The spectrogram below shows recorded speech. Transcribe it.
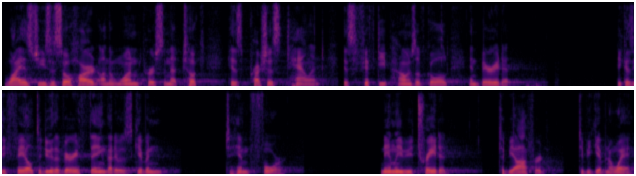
Why is Jesus so hard on the one person that took his precious talent, his 50 pounds of gold, and buried it? Because he failed to do the very thing that it was given to him for namely, to be traded, to be offered, to be given away.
